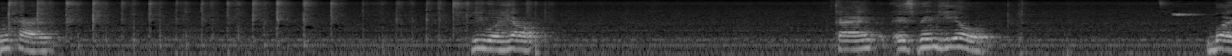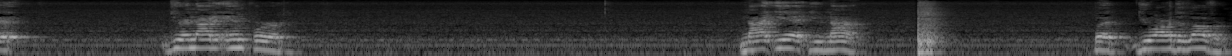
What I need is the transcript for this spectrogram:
Okay. He will help. Okay? It's been healed. But you're not an emperor. Not yet, you're not. But you are the lover.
